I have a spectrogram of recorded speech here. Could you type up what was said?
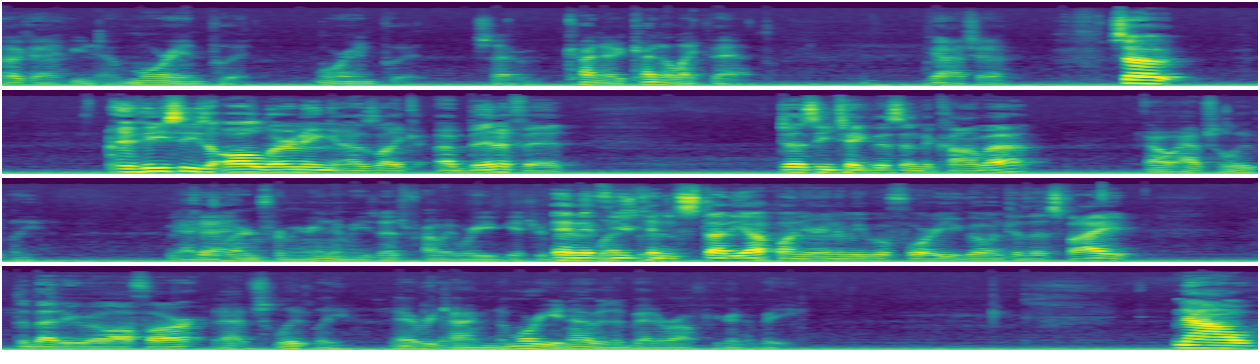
Okay, You know, more input, more input. So kind of, kind of like that. gotcha. So if he sees all learning as like a benefit, does he take this into combat? Oh, absolutely. Yeah, Okay. you learn from your enemies. That's probably where you get your best And if you can study up on your enemy before you go into this fight, the better you off are. Absolutely. Every Okay. time. The more you know, the better off you're going to be. Now,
